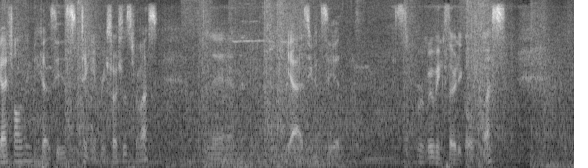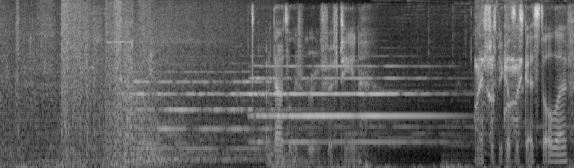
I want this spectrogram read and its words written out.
Guy falling because he's taking resources from us. And then, yeah, as you can see it, it's removing 30 gold from us. But now it's only removing 15. And that's just because this guy's still alive.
